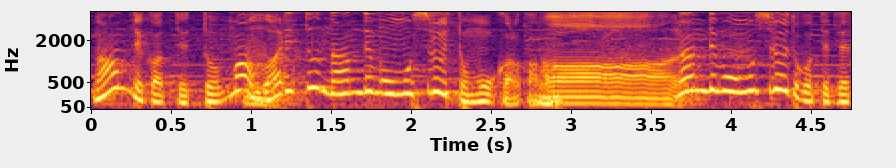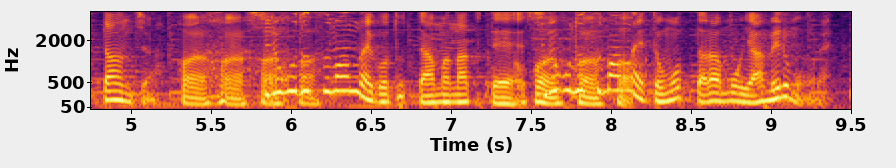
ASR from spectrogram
なんでかっていうとまあ割と何でも面白いと思うからかな、ああ何でも面白いとこって絶対あるじゃん。はいはいはい死ぬほどつまんないことってあんまなくて死ぬほどつまんないと思ったらもうやめるもん俺。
